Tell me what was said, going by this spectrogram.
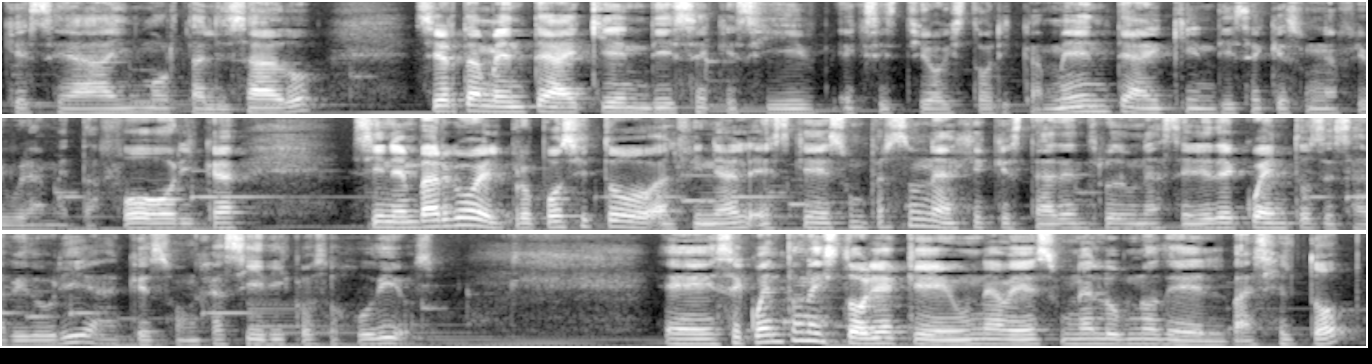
que se ha inmortalizado. Ciertamente hay quien dice que sí existió históricamente, hay quien dice que es una figura metafórica, sin embargo, el propósito al final es que es un personaje que está dentro de una serie de cuentos de sabiduría que son hasídicos o judíos. Eh, se cuenta una historia que una vez un alumno del Bashel Top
